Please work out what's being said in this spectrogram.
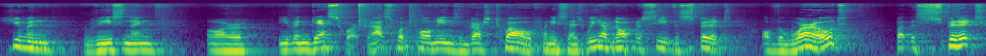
human reasoning or even guesswork. And that's what Paul means in verse 12 when he says, We have not received the Spirit of the world, but the Spirit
